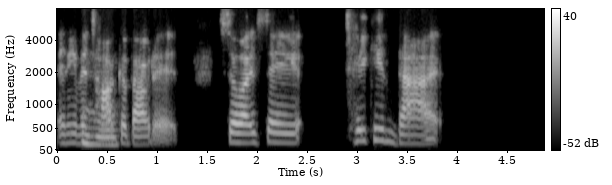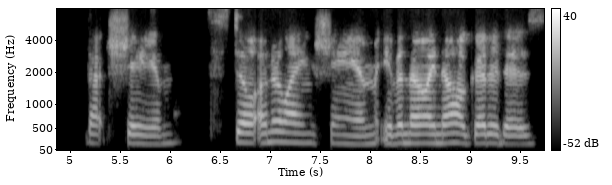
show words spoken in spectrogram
and even mm-hmm. talk about it so i say taking that that shame still underlying shame even though i know how good it is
